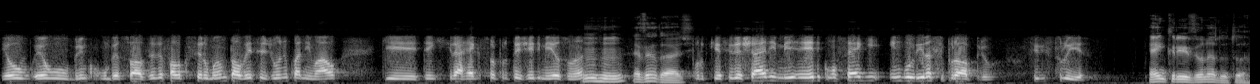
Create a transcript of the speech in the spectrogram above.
Eu, eu brinco com o pessoal, às vezes eu falo que o ser humano talvez seja o único animal que tem que criar regras para proteger ele mesmo, né? Uhum, é verdade. Porque se deixar ele, ele consegue engolir a si próprio, se destruir. É incrível, né, doutor?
